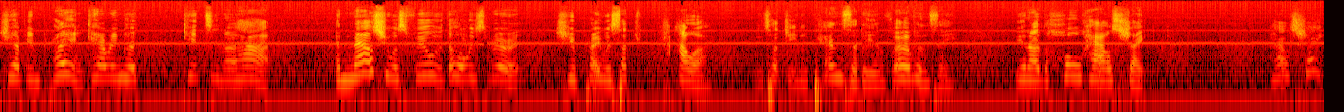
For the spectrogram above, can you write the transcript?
she had been praying, carrying her kids in her heart. And now she was filled with the Holy Spirit. She prayed with such power, such intensity and fervency. You know, the whole house shake. House shake.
